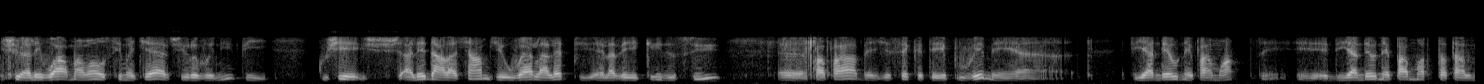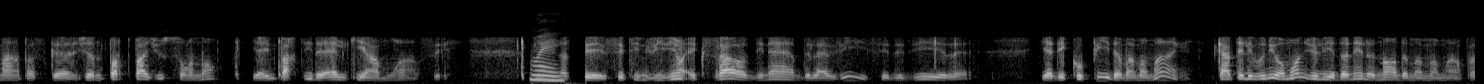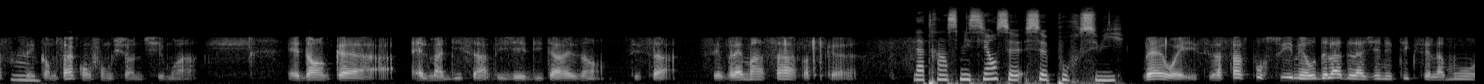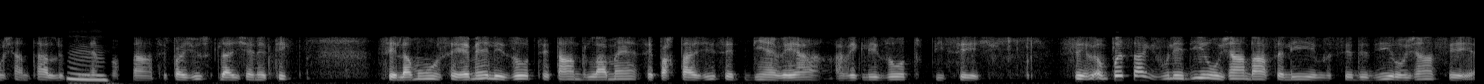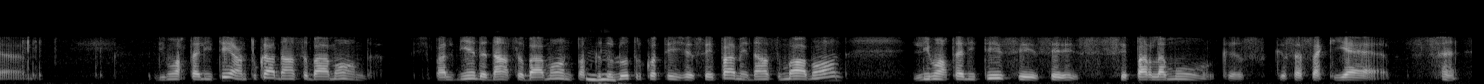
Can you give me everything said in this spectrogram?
je suis allé voir maman au cimetière, je suis revenu, puis couché, je suis allé dans la chambre, j'ai ouvert la lettre, puis elle avait écrit dessus, euh, papa, ben, je sais que tu es éprouvé, mais euh, n'est pas morte. Et, Yandéo n'est pas morte totalement parce que je ne porte pas juste son nom. Il y a une partie de elle qui est en moi. C'est c'est une vision extraordinaire de la vie, c'est de dire, il y a des copies de ma maman. Quand elle est venue au monde, je lui ai donné le nom de ma maman, parce que c'est comme ça qu'on fonctionne chez moi. Et donc, euh, elle m'a dit ça, puis j'ai dit, tu as raison, c'est ça. C'est vraiment ça, parce que... La transmission se, se poursuit. Ben oui, ça, ça, se poursuit, mais au-delà de la génétique, c'est l'amour, Chantal, le plus hmm. important. C'est pas juste la génétique c'est l'amour, c'est aimer les autres, c'est tendre la main, c'est partager, c'est être bienveillant avec les autres. Puis c'est c'est un peu ça que je voulais dire aux gens dans ce livre, c'est de dire aux gens c'est euh, l'immortalité, en tout cas dans ce bas monde. Je parle bien de dans ce bas monde parce que de mhm. l'autre côté je sais pas, mais dans ce bas monde, l'immortalité c'est c'est par l'amour que que ça s'acquiert.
